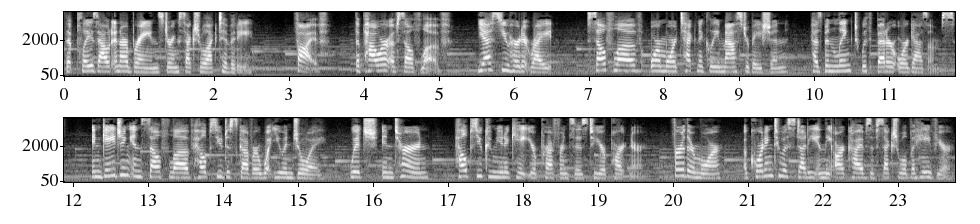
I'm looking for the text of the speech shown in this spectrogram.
that plays out in our brains during sexual activity. 5. The power of self love. Yes, you heard it right. Self love, or more technically, masturbation, has been linked with better orgasms. Engaging in self love helps you discover what you enjoy, which, in turn, helps you communicate your preferences to your partner. Furthermore, according to a study in the Archives of Sexual Behavior,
